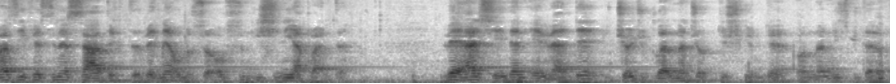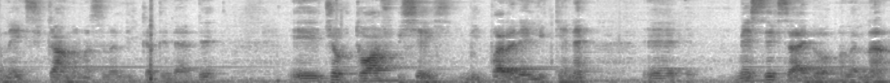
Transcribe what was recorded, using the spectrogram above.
vazifesine sadıktı ve ne olursa olsun işini yapardı. Ve her şeyden evvel de çocuklarına çok düşkündü. Onların hiçbir tarafına eksik kalmamasına dikkat ederdi. Ee, çok tuhaf bir şey, bir paralellik gene. Ee, meslek sahibi olmalarına,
